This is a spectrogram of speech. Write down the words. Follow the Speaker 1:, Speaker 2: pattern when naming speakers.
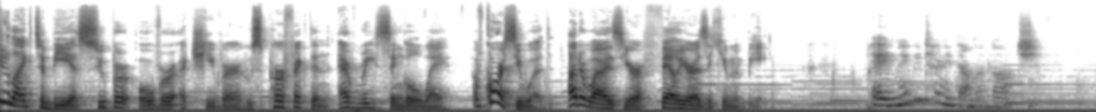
Speaker 1: Would you like to be a super overachiever who's perfect in every single way? Of course you would. Otherwise, you're a failure as a human being.
Speaker 2: Hey, maybe turn it down a notch.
